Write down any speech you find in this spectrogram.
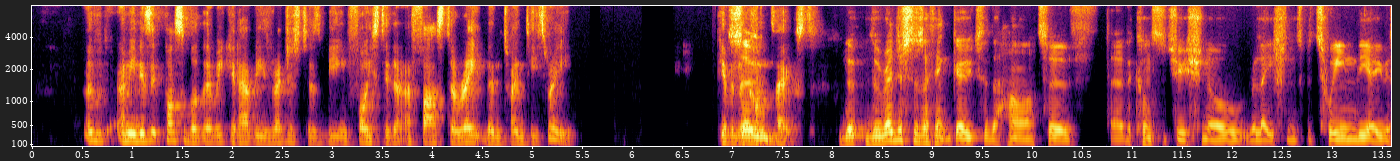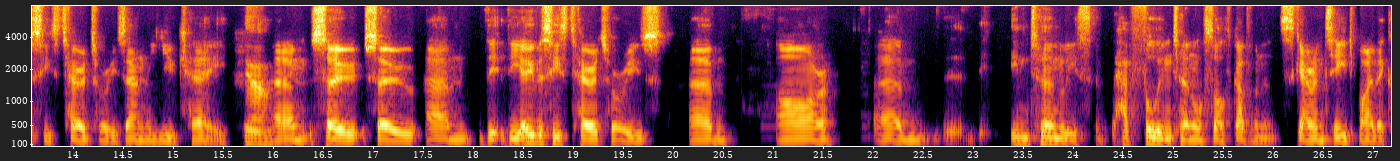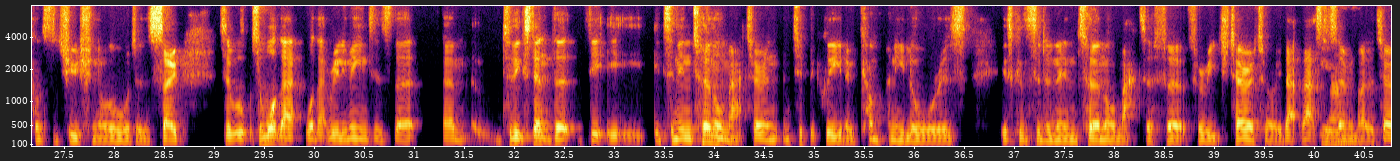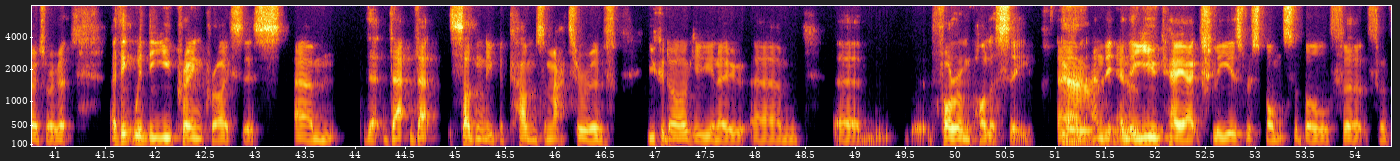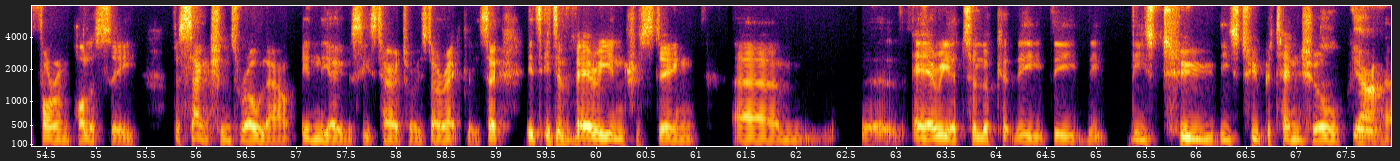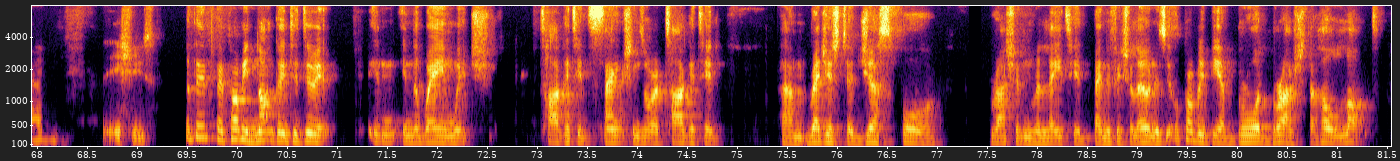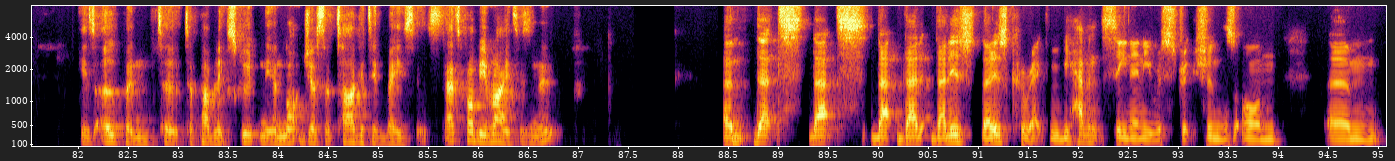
I mean, is it possible that we could have these registers being foisted at a faster rate than 23, given so the context? The, the registers, I think, go to the heart of uh, the constitutional relations between the overseas territories and the UK. Yeah. Um, so so um, the the overseas territories um, are um, internally have full internal self-governance guaranteed by their constitutional orders. So so so what that what that really means is that um, to the extent that the, it's an internal matter, and, and, typically, you know, company law is is considered an internal matter for for each territory. That that's determined yeah. by the territory. But I think with the Ukraine crisis, um, that that that suddenly becomes a matter of you could argue, you know, um, um foreign policy, um, yeah. and the, and the UK actually is responsible for for foreign policy for sanctions rollout in the overseas territories directly. So it's it's a very interesting um, uh, area to look at the, the the these two these two potential yeah. um, issues. But they're, they're probably not going to do it in in the way in which targeted sanctions or a targeted um, register just for Russian related beneficial owners. It will probably be a broad brush, the whole lot is open to, to public scrutiny and not just a targeted basis. That's probably right, isn't it? Um, that's that's that that that is that is correct. I mean, we haven't seen any restrictions on um,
